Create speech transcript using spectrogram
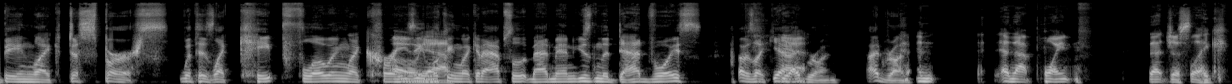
being like disperse with his like cape flowing like crazy, oh, yeah. looking like an absolute madman, using the dad voice. I was like, yeah, yeah, I'd run. I'd run. And and that point that just like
